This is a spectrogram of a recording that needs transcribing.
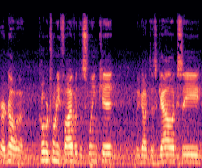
Or no, a Cobra 25 with the swing kit. We got this Galaxy.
